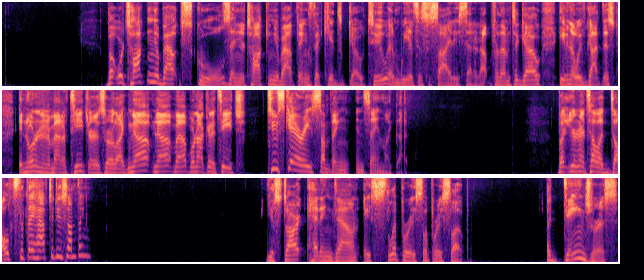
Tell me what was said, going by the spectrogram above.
But we're talking about schools and you're talking about things that kids go to, and we as a society set it up for them to go, even though we've got this inordinate amount of teachers who are like, nope, nope, nope, we're not going to teach. Too scary, something insane like that. But you're going to tell adults that they have to do something? You start heading down a slippery, slippery slope, a dangerous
